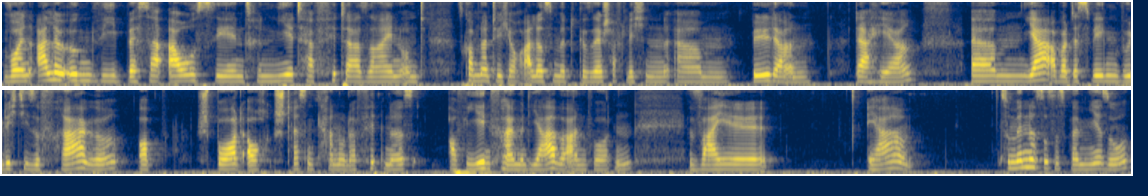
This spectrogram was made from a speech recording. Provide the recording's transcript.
wollen alle irgendwie besser aussehen, trainierter, fitter sein. Und es kommt natürlich auch alles mit gesellschaftlichen ähm, Bildern daher. Ähm, ja, aber deswegen würde ich diese Frage, ob Sport auch stressen kann oder Fitness, auf jeden Fall mit Ja beantworten, weil ja, zumindest ist es bei mir so,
